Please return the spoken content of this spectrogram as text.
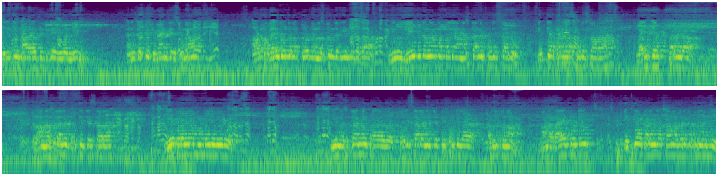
తిరిగి మా రైతుకే ఇవ్వండి అని చెప్పి డిమాండ్ చేస్తున్నాం. ఆ పదహైదు వందల కోట్ల నష్టం జరిగింది కదా. మీరు ఏ విధంగా మమ్మల్ని ఆ నష్టాన్ని పూజిస్తారు విద్యాపరంగా పూజిస్తారా వైద్య పరంగా ఆ నష్టాన్ని భర్తీ చేస్తారా? ఏ పరంగా మమ్మల్ని మీరు ఈ నష్టాన్ని భరిస్తారని చెప్పి సూటిగా అడుగుతున్నాం. మన రాయకోటి విద్యాపరంగా చాలా వెనుకబడి ఉంది.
